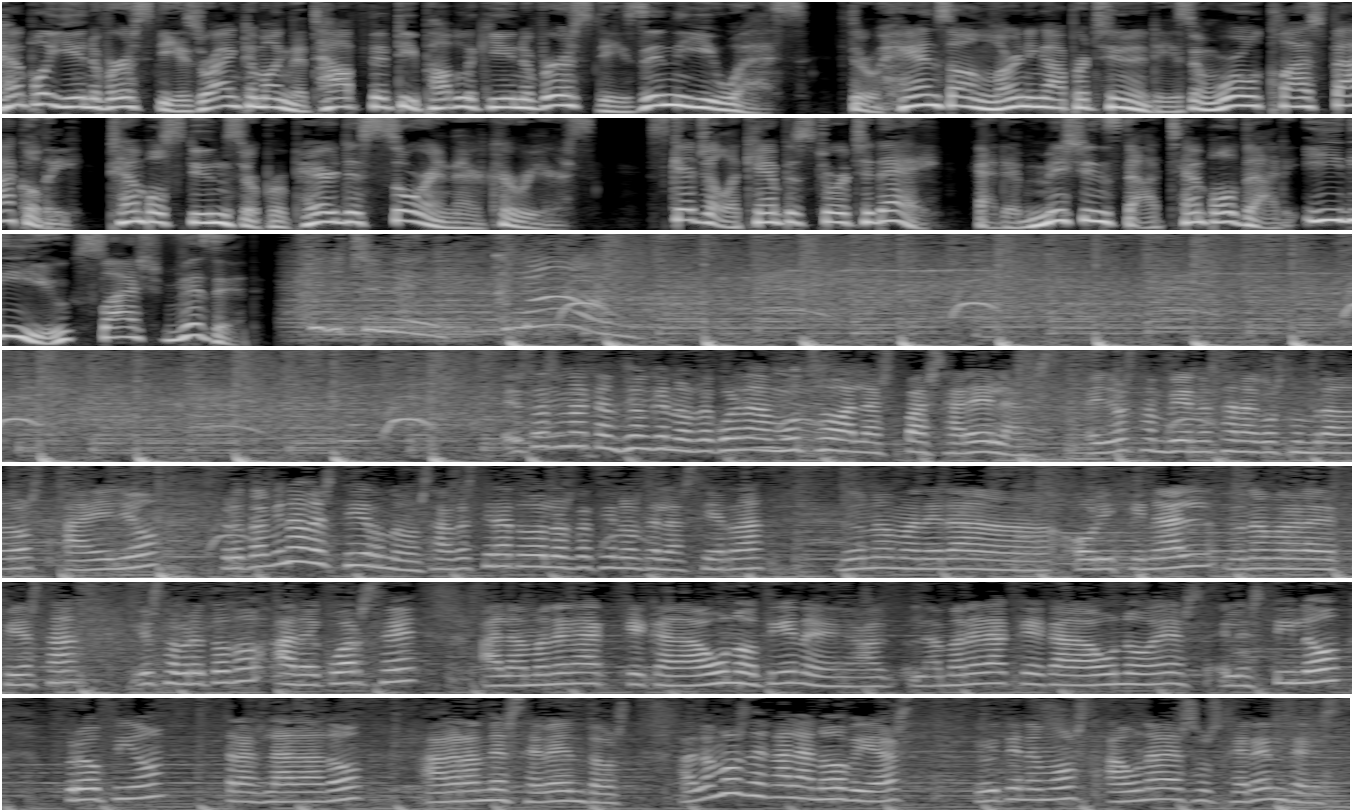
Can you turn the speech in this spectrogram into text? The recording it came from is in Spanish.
Temple University is ranked among the top 50 public universities in the U.S. Through hands-on learning opportunities and world-class faculty, Temple students are prepared to soar in their careers. Schedule a campus tour today at admissions.temple.edu slash visit. Give it to me. Come on. Esta es una canción que nos recuerda mucho a las pasarelas. Ellos también están acostumbrados a ello, pero también a vestirnos, a vestir a todos los vecinos de la sierra de una manera original, de una manera de fiesta y sobre todo adecuarse a la manera que cada uno tiene, a la manera que cada uno es, el estilo propio trasladado a grandes eventos. Hablamos de Gala Novias y hoy tenemos a una de sus gerentes.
